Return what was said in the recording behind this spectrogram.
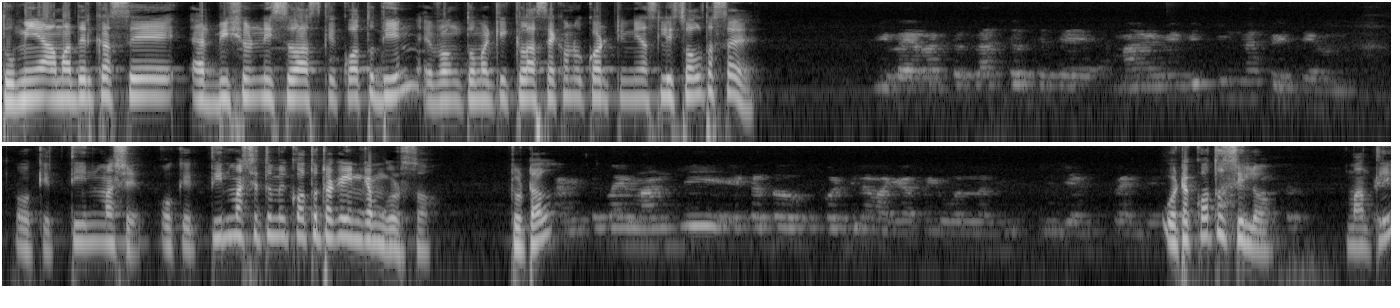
তুমি আমাদের কাছে অ্যাডমিশন নিছো আজকে কতদিন এবং তোমার কি ক্লাস এখনও কন্টিনিউয়াসলি চলতেছে? ওকে তিন মাসে। ওকে তিন মাসে তুমি কত টাকা ইনকাম করছ? টোটাল ওটা কত ছিল? মান্থলি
